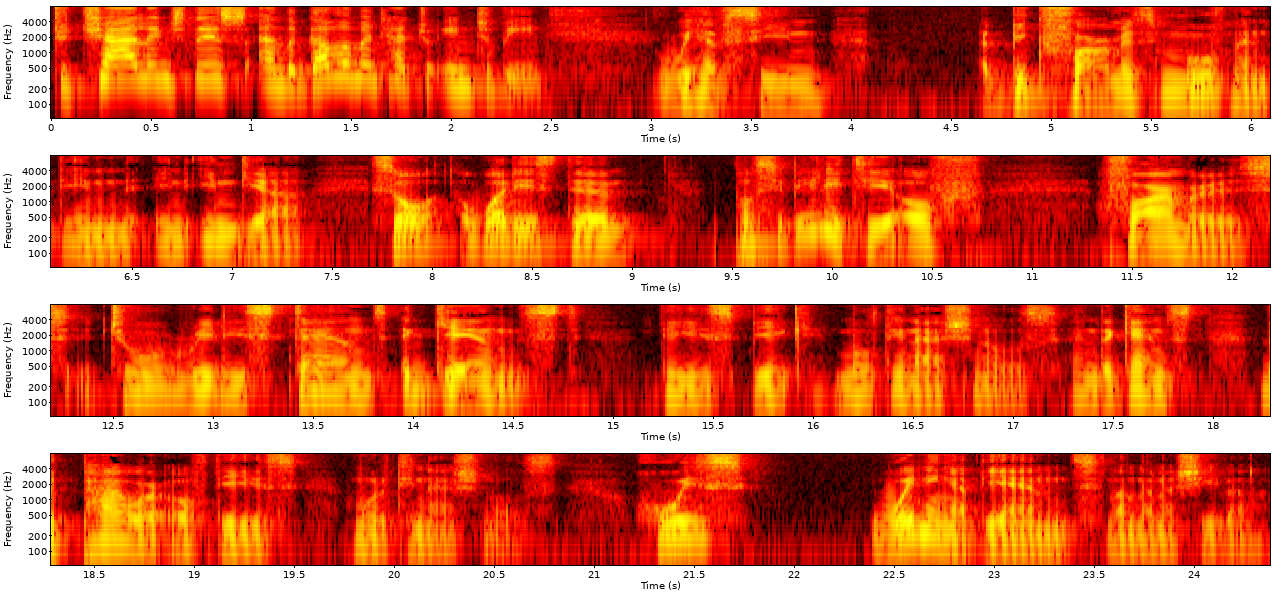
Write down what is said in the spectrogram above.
to challenge this, and the government had to intervene. We have seen a big farmers movement in, in India. So, what is the possibility of farmers to really stand against these big multinationals and against the power of these multinationals? Who is winning at the end, Vandana Shiva?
